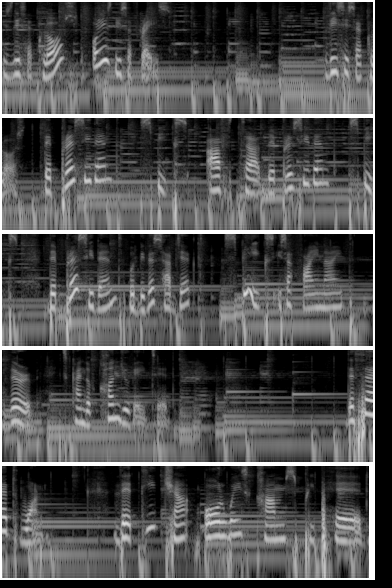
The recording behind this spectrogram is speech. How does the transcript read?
Is this a clause or is this a phrase? This is a clause. The president speaks. After the president speaks. The president would be the subject. Speaks is a finite verb, it's kind of conjugated. The third one. The teacher always comes prepared.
